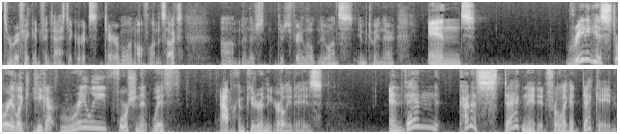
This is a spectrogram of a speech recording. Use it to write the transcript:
terrific and fantastic, or it's terrible and awful and it sucks. Um, and there's there's very little nuance in between there. And reading his story, like he got really fortunate with Apple Computer in the early days, and then kind of stagnated for like a decade.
